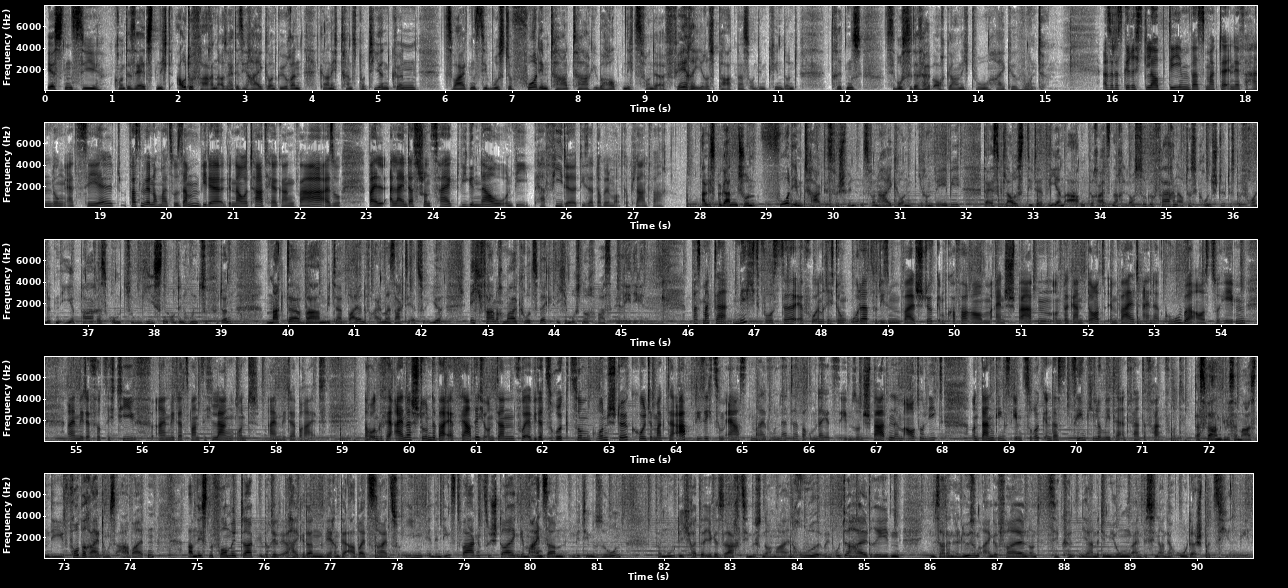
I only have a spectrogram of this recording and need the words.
Erstens, sie konnte selbst nicht Auto fahren, also hätte sie Heike und Göran gar nicht transportieren können. Zweitens, sie wusste vor dem Tattag überhaupt nichts von der Affäre ihres Partners und dem Kind. Und drittens, sie wusste deshalb auch gar nicht, wo Heike wohnte. Also das Gericht glaubt dem, was Magda in der Verhandlung erzählt. Fassen wir nochmal zusammen, wie der genaue Tathergang war. Also, weil allein das schon zeigt, wie genau und wie perfide dieser Doppelmord geplant war. Alles begann schon vor dem Tag des Verschwindens von Heike und ihrem Baby. Da ist Klaus-Dieter W. am Abend bereits nach Losso gefahren, auf das Grundstück des befreundeten Ehepaares, um zu gießen und den Hund zu füttern. Magda war mit dabei und auf einmal sagte er zu ihr, ich fahre noch mal kurz weg, ich muss noch was erledigen. Was Magda nicht wusste, er fuhr in Richtung Oder zu diesem Waldstück im Kofferraum einen Spaten und begann dort im Wald eine Grube auszuheben. 1,40 Meter tief, 1,20 Meter lang und 1 Meter breit. Nach ungefähr einer Stunde war er fertig und dann fuhr er wieder zurück zum Grundstück, holte Magda ab, die sich zum ersten Mal wunderte, warum da jetzt eben so ein Spaten im Auto liegt. Und dann ging es eben zurück in das 10 Kilometer entfernte Frankfurt. Das waren gewissermaßen die Vorbereitungsarbeiten. Am nächsten Vormittag überredet er Heike dann während der Arbeitszeit zu ihm in den Dienstwagen zu steigen, gemeinsam mit dem Sohn. Vermutlich hat er ihr gesagt, sie müssen noch mal in Ruhe über den Unterhalt reden. Ihm sei dann eine Lösung eingefallen und sie könnten ja mit dem Jungen ein bisschen an der Oder spazieren gehen.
